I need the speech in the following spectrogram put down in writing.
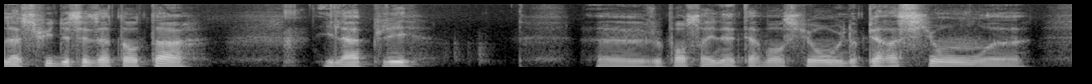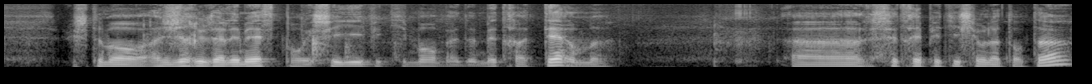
la suite de ces attentats, il a appelé, euh, je pense à une intervention, une opération euh, justement à Jérusalem-Est pour essayer effectivement bah, de mettre un terme à cette répétition d'attentats.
